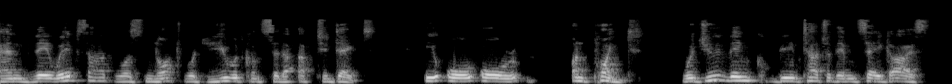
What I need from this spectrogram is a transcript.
and their website was not what you would consider up to date or, or on point, would you then be in touch with them and say, guys,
